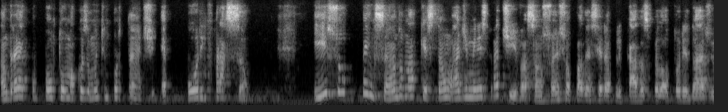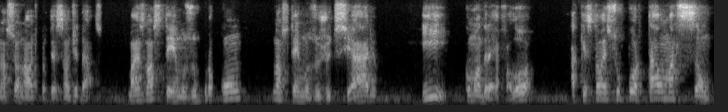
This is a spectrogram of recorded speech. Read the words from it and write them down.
André apontou uma coisa muito importante: é por infração. Isso pensando na questão administrativa. As sanções só podem ser aplicadas pela Autoridade Nacional de Proteção de Dados. Mas nós temos o PROCON, nós temos o Judiciário, e, como a Andrea falou, a questão é suportar uma ação.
